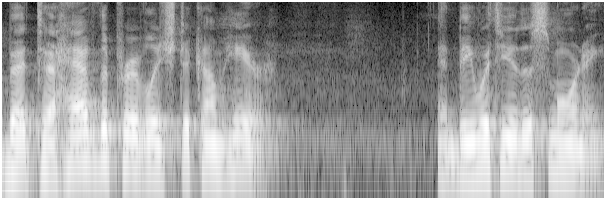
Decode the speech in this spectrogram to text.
But to have the privilege to come here and be with you this morning,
